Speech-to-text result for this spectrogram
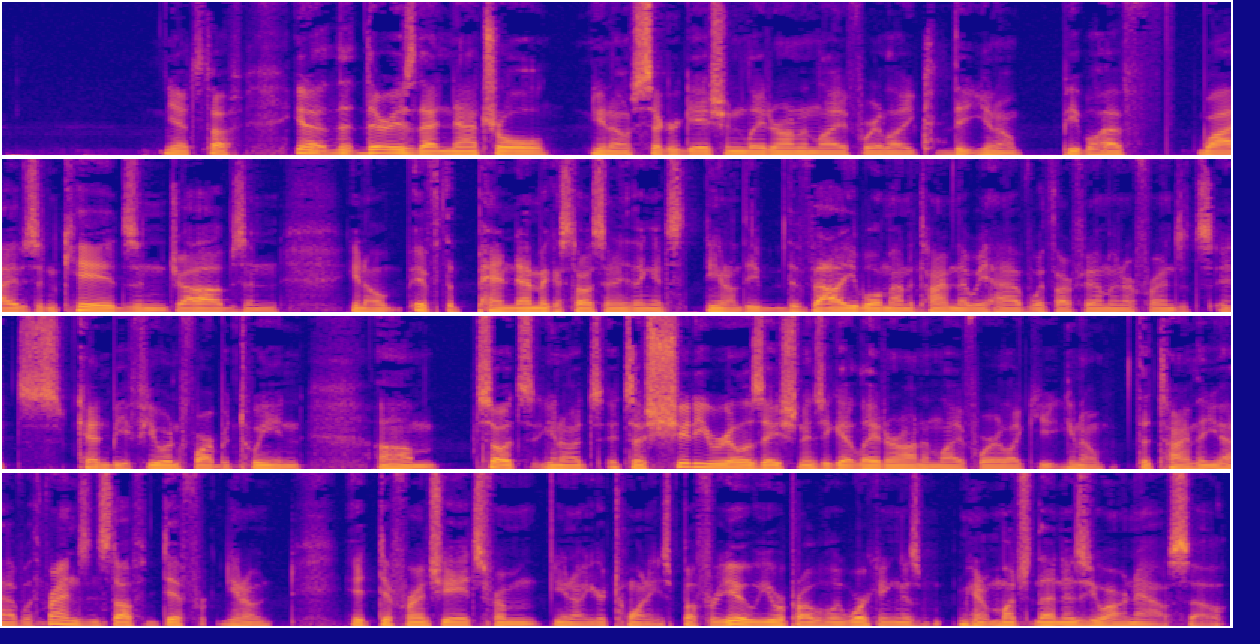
Yeah, it's tough. You know, th- there is that natural you know segregation later on in life where like the you know people have wives and kids and jobs and you know if the pandemic has taught us anything it's you know the the valuable amount of time that we have with our family and our friends it's it's can be few and far between um so it's you know it's it's a shitty realization as you get later on in life where like you you know the time that you have with friends and stuff diff you know it differentiates from you know your 20s but for you you were probably working as you know much then as you are now. So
